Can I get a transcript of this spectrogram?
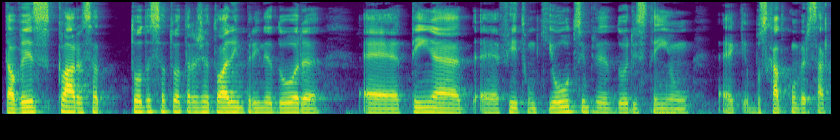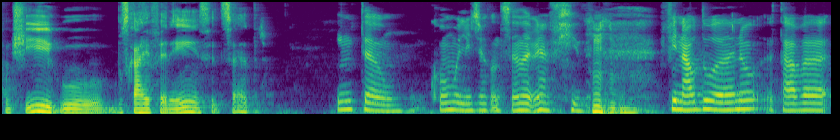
Talvez, claro, essa, toda essa tua trajetória empreendedora é, tenha é, feito com que outros empreendedores tenham é, buscado conversar contigo, buscar referência, etc. Então, como ele já aconteceu na minha vida. Final do ano, eu tava.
